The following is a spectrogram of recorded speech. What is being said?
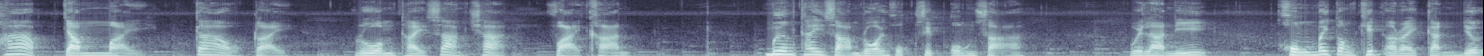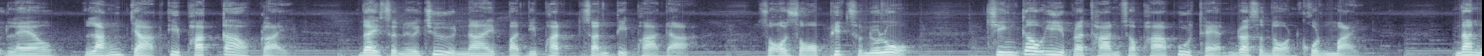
ภาพจำใหม่ก้าวไกล รวมไทยสร้างชาติฝ่ายค้าน เมืองไทย 360 องศา เวลานี้คงไม่ต้องคิดอะไรกันเยอะแล้ว หลังจากที่พักก้าวไกล ได้เสนอชื่อนายปฏิพัฒน์สันติพาดา สสพิษณุโลก ชิงเก้าอี้ประธานสภาผู้แทนราษฎรคนใหม่ นั่น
